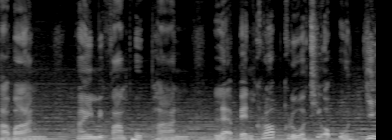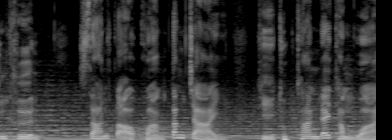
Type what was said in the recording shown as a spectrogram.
ถาบัน ให้มีความผูกพันและเป็นครอบครัวที่อบอุ่นยิ่งขึ้น สารต่อความตั้งใจที่ทุกท่านได้ทำไว้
